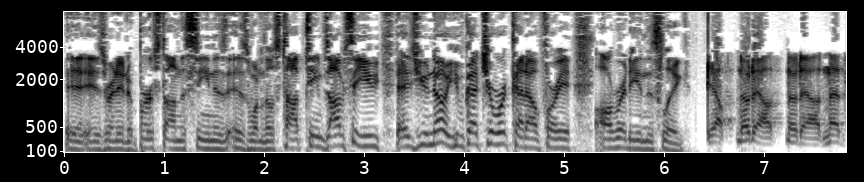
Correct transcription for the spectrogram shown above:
is ready to burst on the scene as, as one of those top teams. Obviously, you as you know, you've got your work cut out for you already in this league. Yeah, no doubt, no doubt, and that's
